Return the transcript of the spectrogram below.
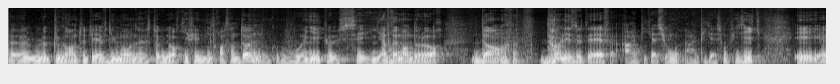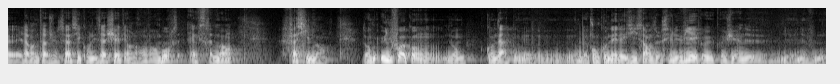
Euh, le plus grand ETF du monde a un stock d'or qui fait 1300 tonnes, donc vous voyez qu'il y a vraiment de l'or dans, dans les ETF à réplication, à réplication physique, et euh, l'avantage de ça, c'est qu'on les achète et on les revend en bourse extrêmement facilement. Donc une fois qu'on qu'on euh, ben, connaît l'existence de ces leviers que, je viens de, vous,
